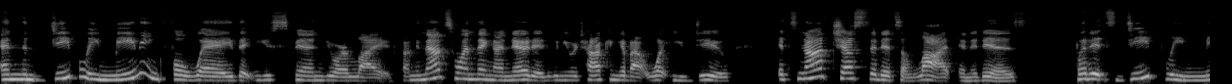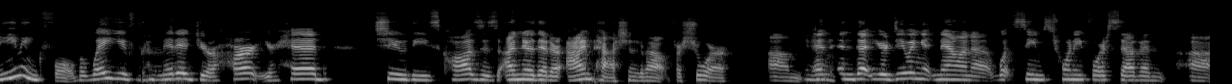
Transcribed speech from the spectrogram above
and the deeply meaningful way that you spend your life. I mean, that's one thing I noted when you were talking about what you do. It's not just that it's a lot, and it is, but it's deeply meaningful. The way you've Mhm. committed your heart, your head to these causes, I know that are, I'm passionate about for sure. Um, and, Yeah. and that you're doing it now in a what seems 24 7 uh,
